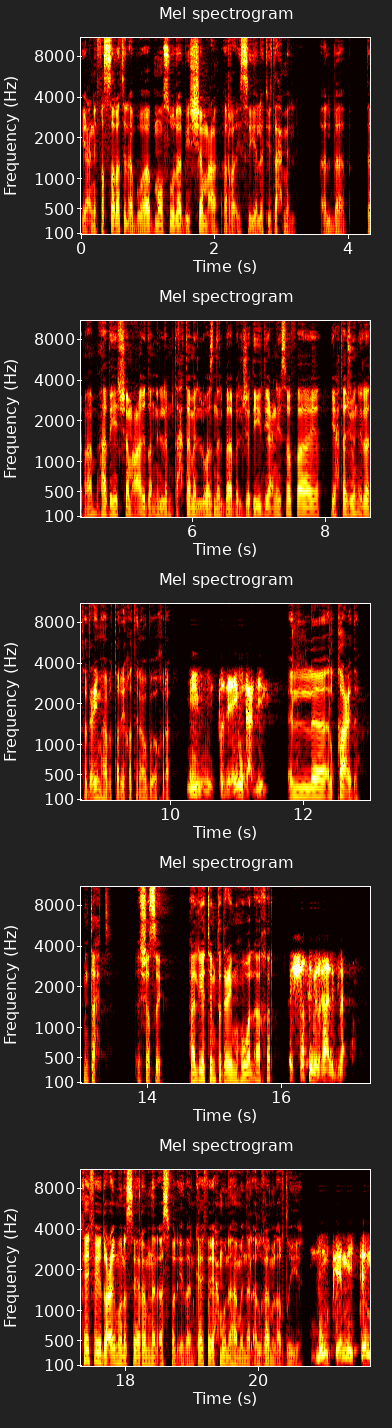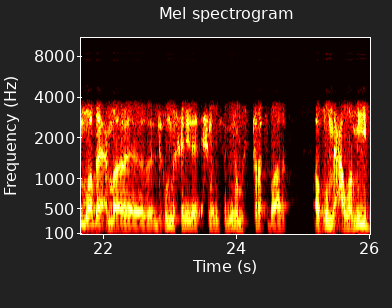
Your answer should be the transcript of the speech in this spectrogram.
يعني فصلات الأبواب موصولة بالشمعة الرئيسية التي تحمل الباب. تمام؟ هذه الشمعة أيضا إن لم تحتمل وزن الباب الجديد يعني سوف يحتاجون إلى تدعيمها بطريقة أو بأخرى. تدعيم وتعديل. القاعدة من تحت الشاصي هل يتم تدعيمه هو الآخر؟ الشاصي بالغالب لا. كيف يدعمون السيارة من الأسفل إذا؟ كيف يحمونها من الألغام الأرضية؟ ممكن يتم وضع اللي هم خلينا إحنا بنسميهم سترات بار أو هم عواميد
